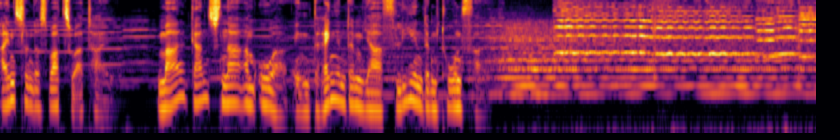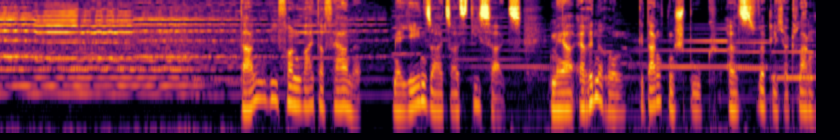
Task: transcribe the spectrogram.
einzeln das Wort zu erteilen. Mal ganz nah am Ohr, in drängendem, ja fliehendem Tonfall. Dann wie von weiter Ferne, mehr jenseits als diesseits, mehr Erinnerung, Gedankenspuk als wirklicher Klang.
